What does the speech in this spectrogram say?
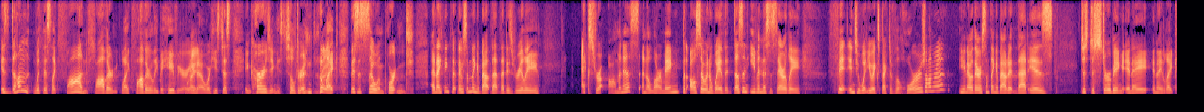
is done with this like fond father like fatherly behavior you know where he's just encouraging his children. Like this is so important. And i think that there's something about that that is really extra ominous and alarming but also in a way that doesn't even necessarily fit into what you expect of the horror genre. You know there's something about it that is just disturbing in a in a like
